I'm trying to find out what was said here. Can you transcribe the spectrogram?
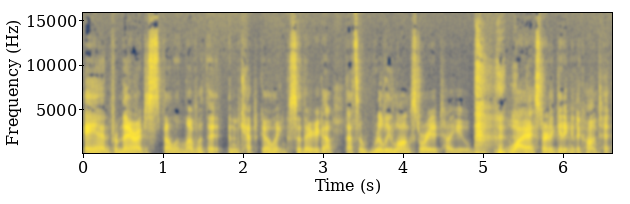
And from there, I just fell in love with it and kept going. So there you go. That's a really long story to tell you why I started getting into content.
